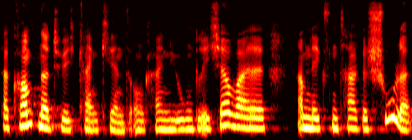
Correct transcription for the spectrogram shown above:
Da kommt natürlich kein Kind und kein Jugendlicher, weil am nächsten Tag ist Schule.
